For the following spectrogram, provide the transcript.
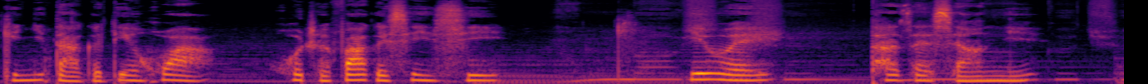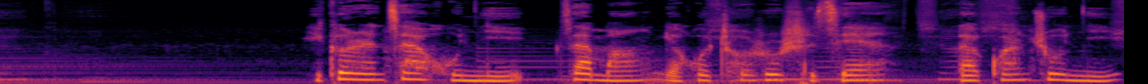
给你打个电话或者发个信息，因为他在想你。一个人在乎你，再忙也会抽出时间来关注你，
